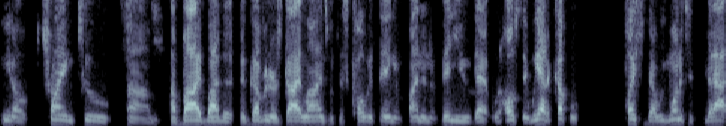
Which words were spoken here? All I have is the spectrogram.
you know trying to um, abide by the, the governor's guidelines with this COVID thing and finding a venue that would host it. We had a couple places that we wanted to that I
